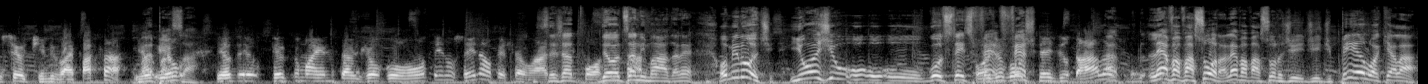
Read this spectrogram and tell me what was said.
o seu time vai passar. Vai eu, passar. Eu, eu, eu, pelo que o Miami tá- jogou ontem, não sei não, Peixão. Você já deu uma passa. desanimada, né? Ô, Minute, e hoje o, o, o Gold State Hoje fe- o Gold fecha. State e o Dallas. Ah, leva a vassoura? Leva a vassoura de, de, de pelo, aquela,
